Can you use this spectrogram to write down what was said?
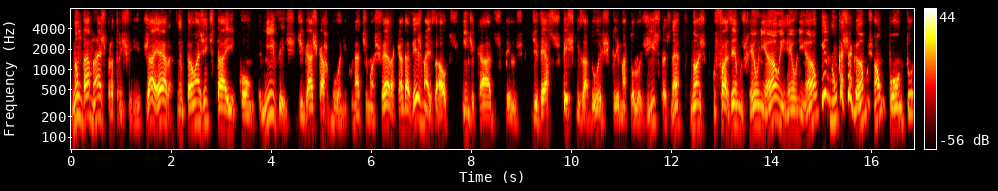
Não dá mais para transferir, já era. Então a gente está aí com níveis de gás carbônico na atmosfera cada vez mais altos, indicados pelos diversos pesquisadores, climatologistas, né? Nós fazemos reunião em reunião e nunca chegamos a um ponto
